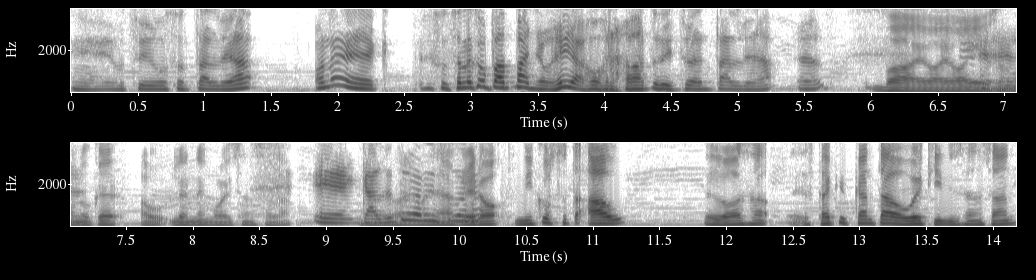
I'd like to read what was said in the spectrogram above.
e, utzi guzu taldea. Honek, zuzeneko bat baino gehiago grabatu dituen taldea, ez? bai, bai, bai, Eh, esango nuke, hau lehenengoa izan zela. E, galdetu Bai, behar dizu Gero, nik uste dut hau, edo asa, ez dakit kanta hauekin izan zen,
